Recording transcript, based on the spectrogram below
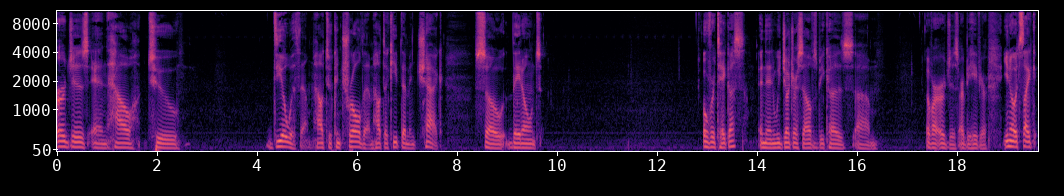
urges and how to deal with them, how to control them, how to keep them in check so they don't overtake us, and then we judge ourselves because um, of our urges, our behavior. You know, it's like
